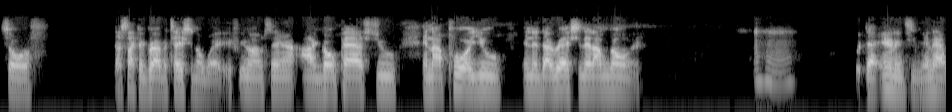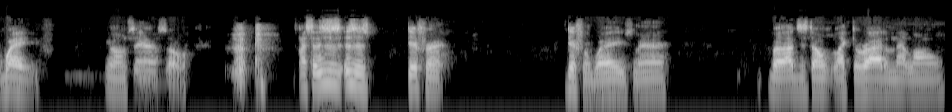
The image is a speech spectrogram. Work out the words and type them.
So if that's like a gravitational wave. You know what I'm saying? I go past you and I pull you in the direction that I'm going hmm with that energy and that wave. You know what I'm saying? So I said this is this is different different waves, man. But I just don't like to ride them that long.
